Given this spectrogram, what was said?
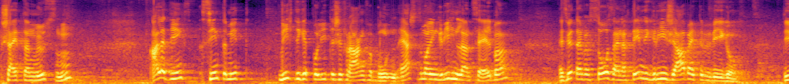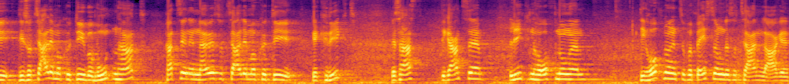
scheitern müssen. Allerdings sind damit wichtige politische Fragen verbunden. Erstens mal in Griechenland selber es wird einfach so sein, nachdem die griechische Arbeiterbewegung die, die Sozialdemokratie überwunden hat, hat sie eine neue Sozialdemokratie gekriegt. Das heißt, die ganzen linken Hoffnungen, die Hoffnungen zur Verbesserung der sozialen Lage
